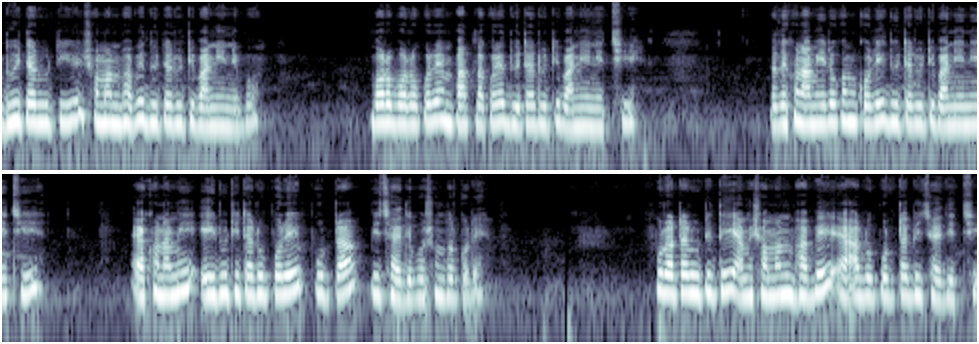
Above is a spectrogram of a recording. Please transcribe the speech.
দুইটা রুটি, সমানভাবে দুইটা রুটি বানিয়ে নেব। বড় বড় করে আমি পাতলা করে দুইটা রুটি বানিয়ে নিচ্ছি। তো দেখুন, আমি এরকম করেই দুইটা রুটি বানিয়ে নিয়েছি। এখন আমি এই রুটিটার উপরে পুরটা বিছাই দেব সুন্দর করে। পুরাটা রুটিতেই আমি সমানভাবে আলু পুরটা বিছাই দিচ্ছি।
